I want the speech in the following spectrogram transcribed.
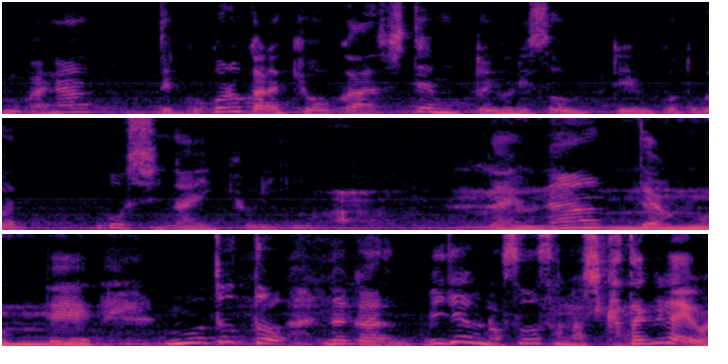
のかなって心から共感してもっと寄り添うっていうことがをしない距離。だよなって思ってもうちょっとなんかビデオの操作の仕方ぐらい教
